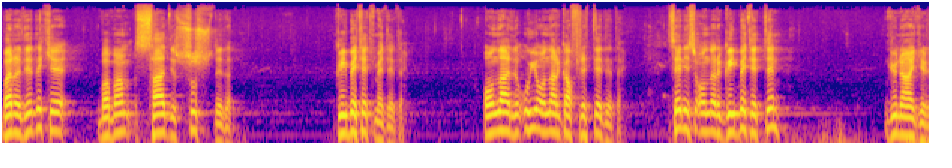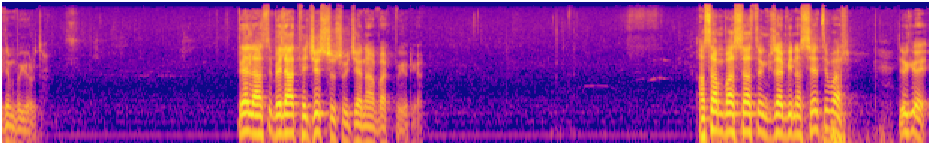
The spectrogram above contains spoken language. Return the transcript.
Bana dedi ki babam sadece sus dedi. Gıybet etme dedi. Onlar da uyu, onlar gaflette dedi. Sen ise onları gıybet ettin, günaha girdin buyurdu. Velası vela tecessüsü Cenab-ı Hak buyuruyor. Hasan Basri'nin güzel bir nasihati var. Diyor ki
